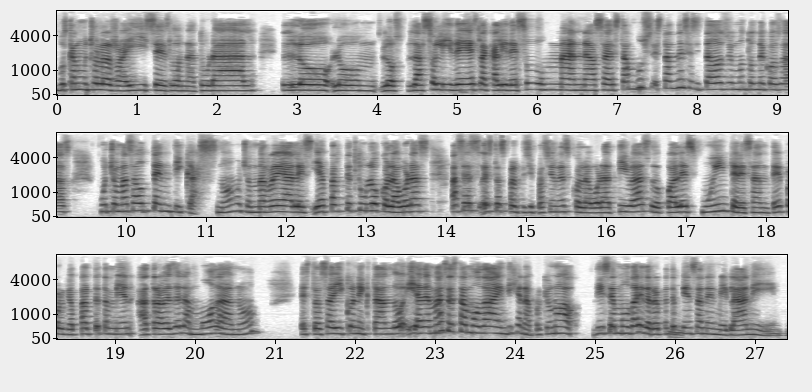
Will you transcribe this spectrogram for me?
buscan mucho las raíces, lo natural, lo, lo, los, la solidez, la calidez humana, o sea, están, están necesitados de un montón de cosas mucho más auténticas, ¿no? Mucho más reales. Y aparte tú lo colaboras, haces estas participaciones colaborativas, lo cual es muy interesante, porque aparte también a través de la moda, ¿no? Estás ahí conectando y además esta moda indígena, porque uno dice moda y de repente mm. piensan en Milán y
